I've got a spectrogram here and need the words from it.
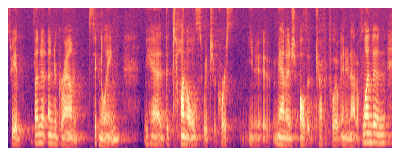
So we had London Underground signaling, we had the tunnels, which of course you know, manage all the traffic flow in and out of London,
